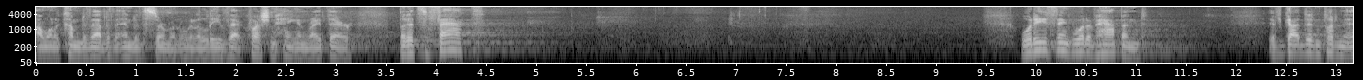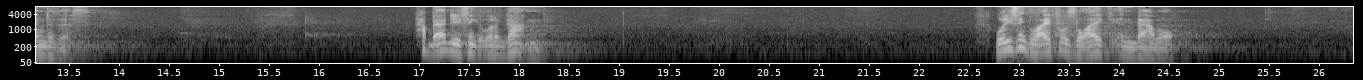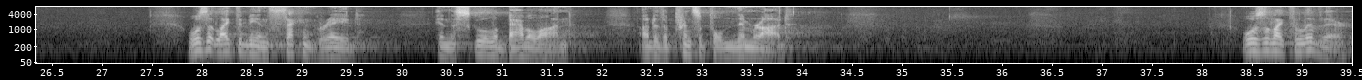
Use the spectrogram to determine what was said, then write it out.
I want to come to that at the end of the sermon. We're going to leave that question hanging right there. But it's a fact. What do you think would have happened if God didn't put an end to this? How bad do you think it would have gotten? What do you think life was like in Babel? What was it like to be in second grade in the school of Babylon under the principal Nimrod? What was it like to live there?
